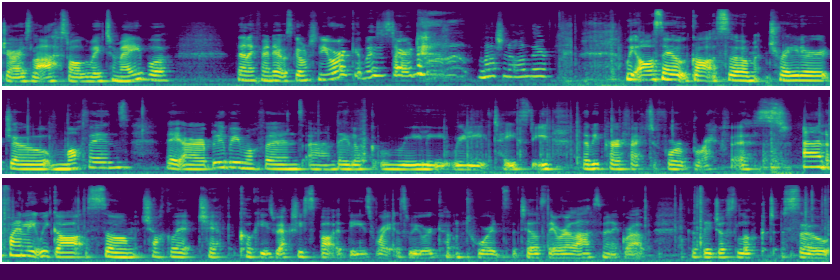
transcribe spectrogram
jars last all the way to May, but then I found out I was going to New York and I just started lashing on there. We also got some Trader Joe muffins. They are blueberry muffins and they look really, really tasty. They'll be perfect for breakfast. And finally, we got some chocolate chip cookies. We actually spotted these right as we were coming towards the tills. They were a last minute grab because they just looked so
